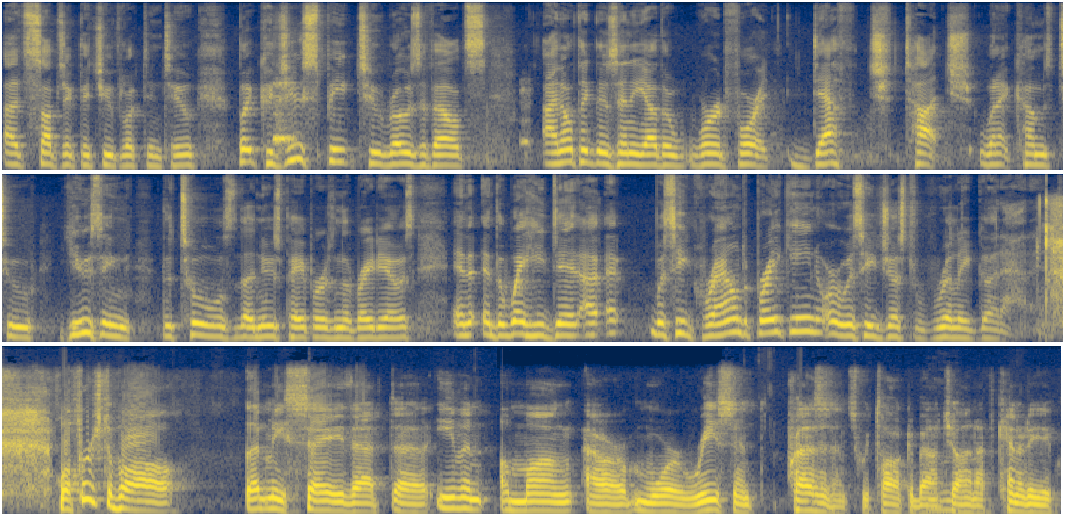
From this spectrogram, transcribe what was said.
a subject that you've looked into. But could you speak to Roosevelt's? I don't think there's any other word for it, deft touch when it comes to using the tools, the newspapers and the radios, and, and the way he did. Uh, uh was he groundbreaking or was he just really good at it? Well, first of all, let me say that uh, even among our more recent presidents, we talked about mm-hmm. John F. Kennedy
